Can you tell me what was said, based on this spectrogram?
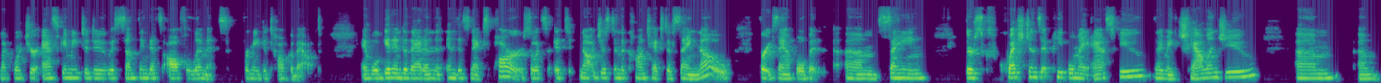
Like what you're asking me to do is something that's off limits for me to talk about and we'll get into that in the, in this next part. So it's it's not just in the context of saying no for example but um, saying there's questions that people may ask you they may challenge you um, um,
